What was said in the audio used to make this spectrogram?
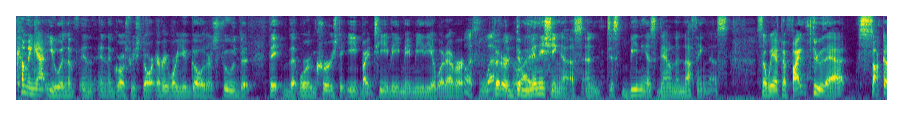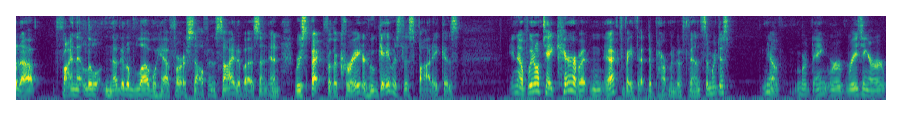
coming at you in the in, in the grocery store everywhere you go. There's food that they that we're encouraged to eat by TV, media, whatever, Well, that are and right. diminishing us and just beating us down to nothingness. So we have to fight through that, suck it up, find that little nugget of love we have for ourselves inside of us, and, and respect for the Creator who gave us this body. Because you know, if we don't take care of it and activate that Department of Defense, then we're just, you know, we're, we're raising our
